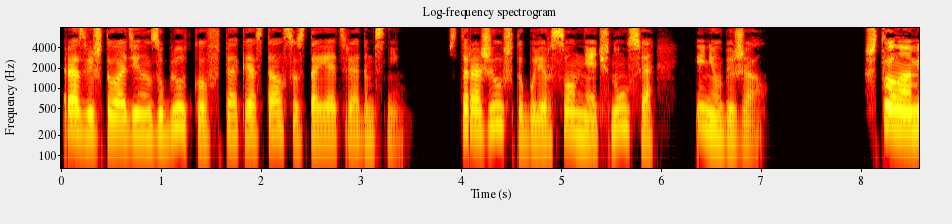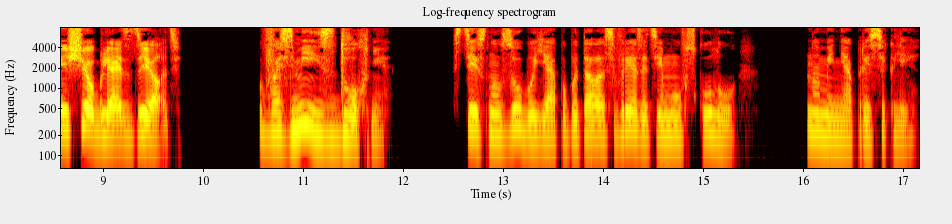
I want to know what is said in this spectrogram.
Разве что один из ублюдков так и остался стоять рядом с ним. Сторожил, чтобы Лерсон не очнулся и не убежал. «Что нам еще, блядь, сделать?» «Возьми и сдохни!» Стиснув зубы, я попыталась врезать ему в скулу, но меня пресекли.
